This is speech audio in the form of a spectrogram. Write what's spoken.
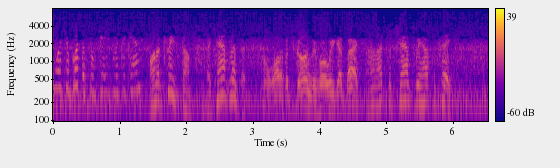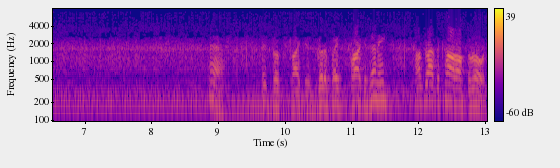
Where'd you put the suitcase, Mr. Kent? On a tree stump. They can't miss it. Well, what if it's gone before we get back? Well, that's a chance we have to take. Yeah. This looks like as good a place to park as any. I'll drive the car off the road.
